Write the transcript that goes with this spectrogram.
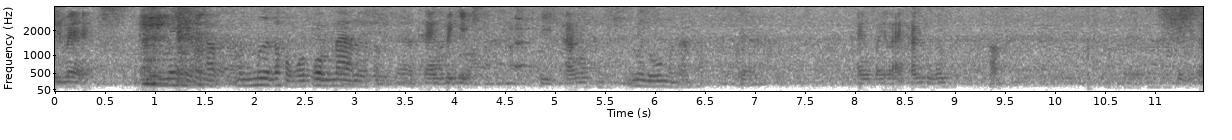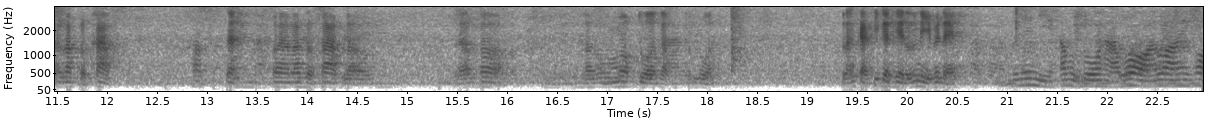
ที่แม่ ไม่เห็นครับ มันมืดแล้วผมก็ก้มหน้าเลยครับ แทงไปกี่กี่ครั้ง ไม่รู้เหมือนกันครับ แทงไปหลายครั้งอยู่นั้นครับแล้วรับสภาพครับนะว่ารับสภาพเรา แล้วก็เราก็มอบตัวกับตำรวจ หลังจากที่เกิดเหตุแล้วหนีไปไหน ไม่ได้หนีครับผมโทรหาพ่อให้ว่าให้พ่อ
